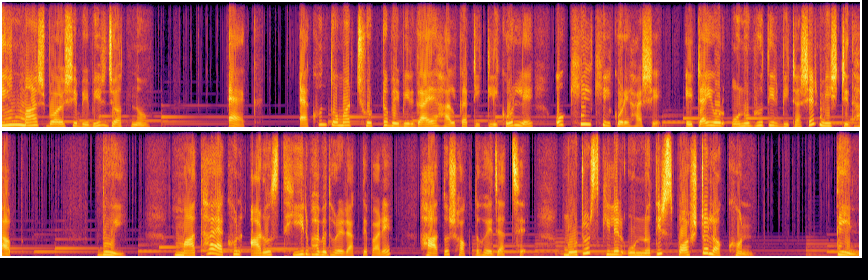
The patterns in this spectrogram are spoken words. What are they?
তিন মাস বয়সে বেবির যত্ন। এক, এখন তোমার ছোট্ট বেবির গায়ে হালকা টিকলি করলে ও খিলখিল করে হাসে। এটাই ওর অনুভূতির বিকাশের মিষ্টি ধাপ। দুই, মাথা এখন আরও স্থিরভাবে ধরে রাখতে পারে। হাতও শক্ত হয়ে যাচ্ছে। মোটর স্কিলের উন্নতির স্পষ্ট লক্ষণ। তিন,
